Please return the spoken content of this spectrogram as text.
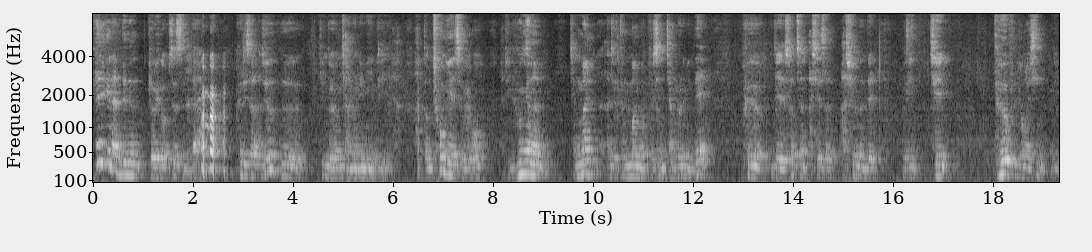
해결 안 되는 교회가 없었습니다. 그래서 아주 그 김도영 장로님이 우리 합동 총회에서도 아주 유명한 정말 아주 등망 높으신 장로님인데 그 이제 소천하셔서 아쉬웠는데 우리 제 더 훌륭하신 우리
